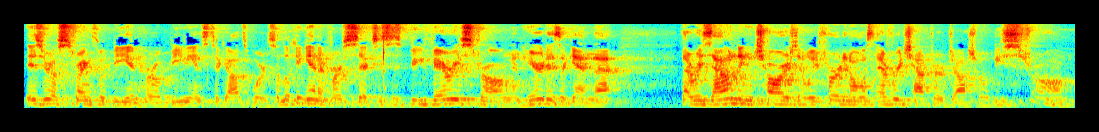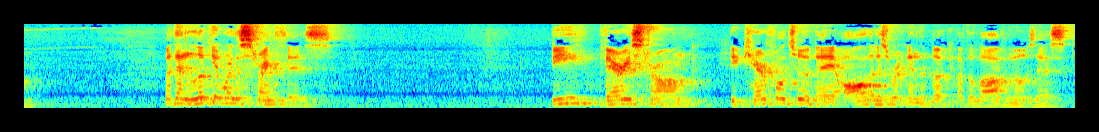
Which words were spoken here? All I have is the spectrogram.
Israel's strength would be in her obedience to God's word. So look again at verse 6. He says, Be very strong. And here it is again, that, that resounding charge that we've heard in almost every chapter of Joshua. Be strong. But then look at where the strength is. Be very strong, be careful to obey all that is written in the book of the law of Moses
